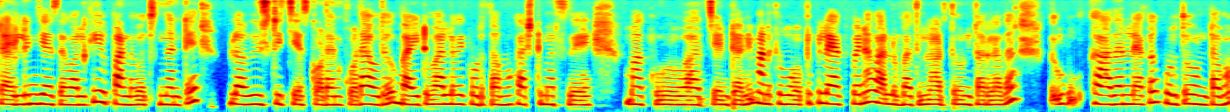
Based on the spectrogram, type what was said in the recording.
టైలరింగ్ చేసే వాళ్ళకి పండుగ వచ్చిందంటే బ్లౌజులు స్టిచ్ చేసుకోవడానికి కూడా అవదు. బయట వాళ్ళవి కుడతాము కస్టమర్స్ మాకు అర్జెంట్ అని. మనకి ఓపిక లేకపోయినా వాళ్ళు బతిమలాడుతూ ఉంటారు కదా కాదని లేక కుడుతూ ఉంటాము.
